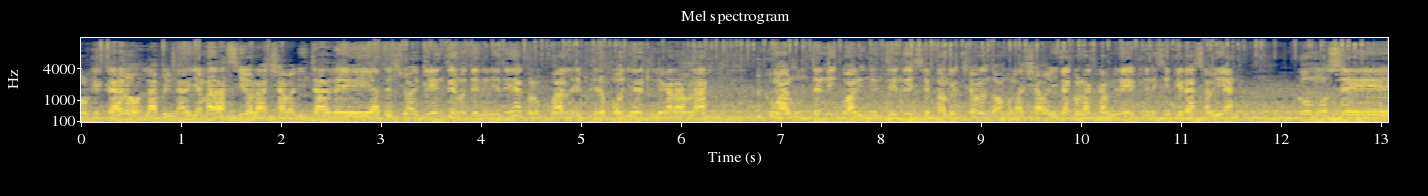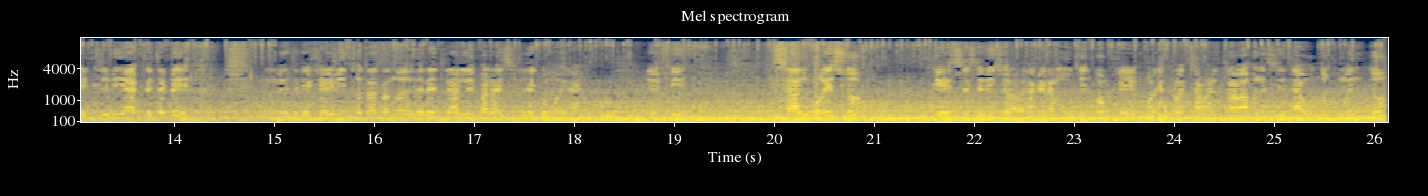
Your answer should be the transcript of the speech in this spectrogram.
Porque claro, la primera llamada ha sido la chavalita de atención al cliente, no tiene ni idea, con lo cual espero poder llegar a hablar con algún técnico, alguien que entiende y sepa lo que hablando. Vamos, la chavalita con la hablé que ni siquiera sabía cómo se escribía FTP. Me tenía que haber visto tratando de deletrearle para decirle cómo era. En fin, salvo eso, que ese servicio la verdad que era muy útil porque, por ejemplo, estaba en el trabajo, necesitaba un documento,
